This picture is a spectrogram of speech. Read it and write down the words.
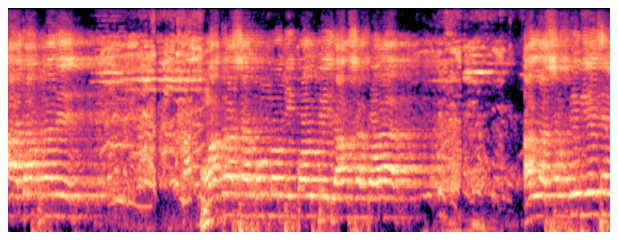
আজ আপনাদের মাদ্রাসার উন্নতি কল্পে জালসা করা আল্লাহ শক্তি দিয়েছেন,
